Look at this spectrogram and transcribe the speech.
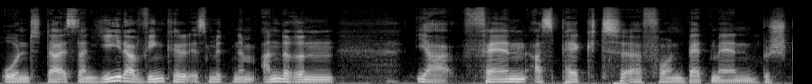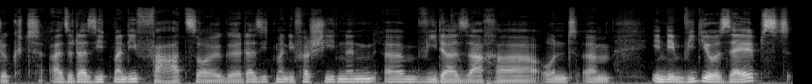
Und da ist dann jeder Winkel ist mit einem anderen ja, Fan-Aspekt äh, von Batman bestückt. Also da sieht man die Fahrzeuge, da sieht man die verschiedenen ähm, Widersacher und ähm, in dem Video selbst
